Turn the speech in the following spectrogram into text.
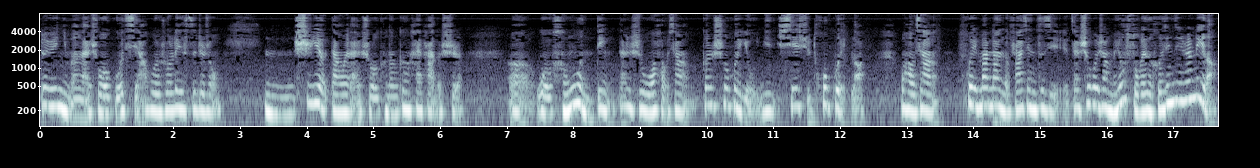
对于你们来说，国企啊，或者说类似这种嗯事业单位来说，可能更害怕的是。呃，我很稳定，但是我好像跟社会有一些许脱轨了。我好像会慢慢的发现自己在社会上没有所谓的核心竞争力了，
